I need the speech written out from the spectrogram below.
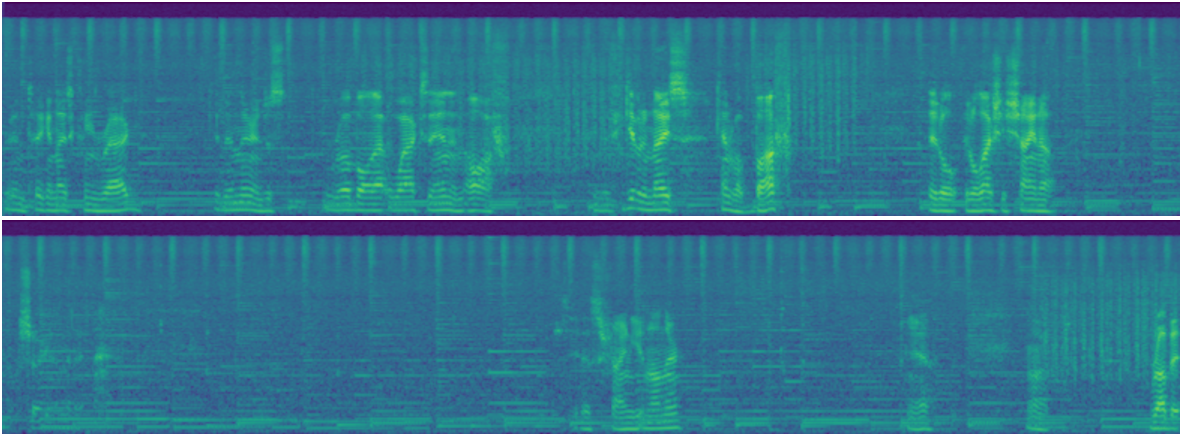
go ahead and take a nice clean rag, get in there and just rub all that wax in and off. And if you give it a nice kind of a buff, it'll it'll actually shine up. I'll show you in a minute. See this shine getting on there? Yeah. Rub it.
